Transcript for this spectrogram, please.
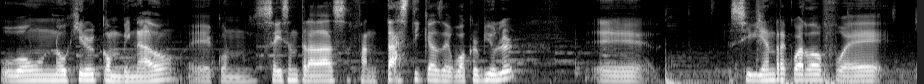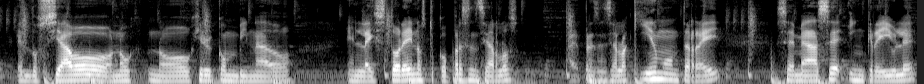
Hubo un no-hitter combinado eh, con seis entradas fantásticas de Walker Bueller. Eh, si bien recuerdo, fue el doceavo no-hitter combinado en la historia y nos tocó presenciarlos, presenciarlo aquí en Monterrey. Se me hace increíble.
